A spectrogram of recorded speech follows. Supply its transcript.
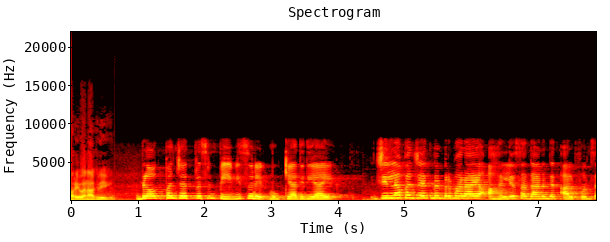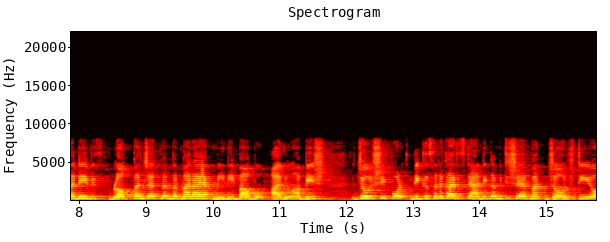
പറയുവാൻ ആഗ്രഹിക്കുന്നത്. Block panchayat president P V Sunil മുഖ്യാതിഥിയായി ജില്ലാ പഞ്ചായത്ത് മെമ്പർമാരായ അഹല്യ സദാനന്ദൻ അൽഫോൻസ ഡേവിസ് ബ്ലോക്ക് പഞ്ചായത്ത് മെമ്പർമാരായ മിനി ബാബു അനു അബീഷ് ജോഷി പോൾ വികസനകാര്യ standing committee chairman George T O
